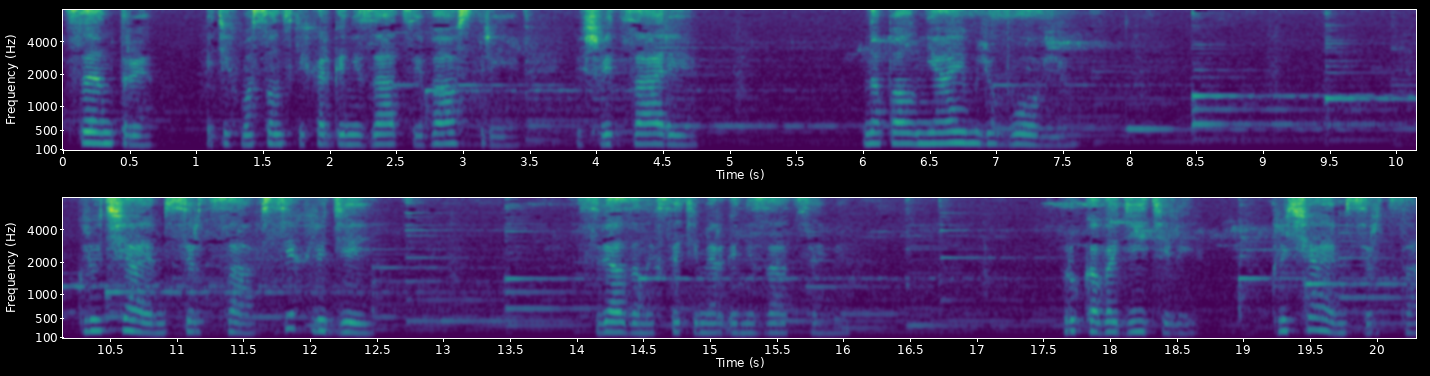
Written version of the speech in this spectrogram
центры этих масонских организаций в Австрии и в Швейцарии, наполняем любовью – включаем сердца всех людей, связанных с этими организациями, руководителей, включаем сердца.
